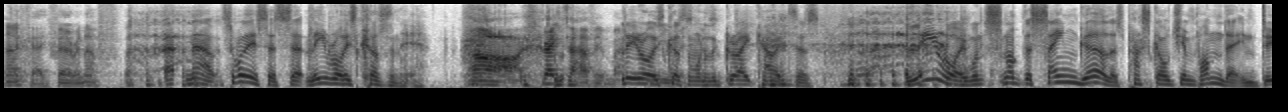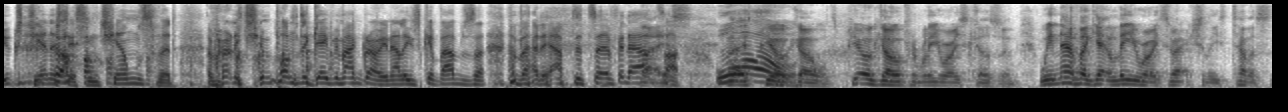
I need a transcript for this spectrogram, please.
okay, fair enough. Uh, now, somebody says uh, Leroy's cousin here. Oh, it's great to have him back. Leroy's cousin, one of the great characters. Leroy once snogged the same girl as Pascal Chimbonda in Duke's Genesis in Chelmsford. Apparently, Chimbonda gave him aggro in Ali's Kebabs about it after turfing That outside. is, that is pure gold. Pure gold from Leroy's cousin. We never get Leroy to actually tell us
